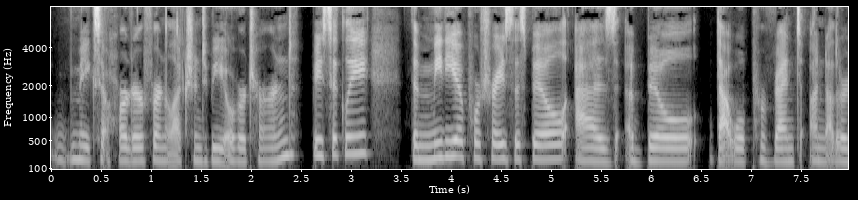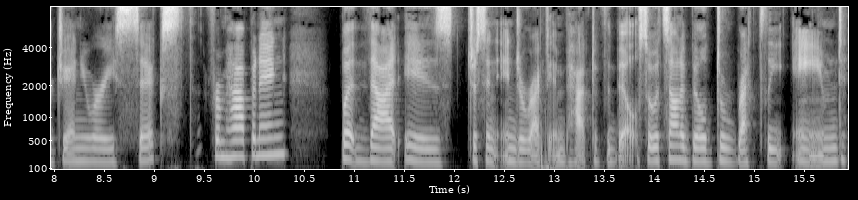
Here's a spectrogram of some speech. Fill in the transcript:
makes it harder for an election to be overturned, basically. The media portrays this bill as a bill that will prevent another January 6th from happening, but that is just an indirect impact of the bill. So it's not a bill directly aimed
